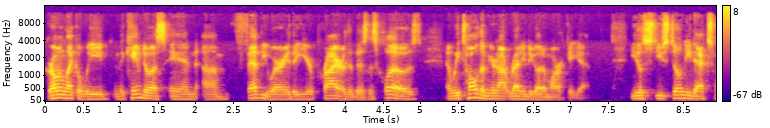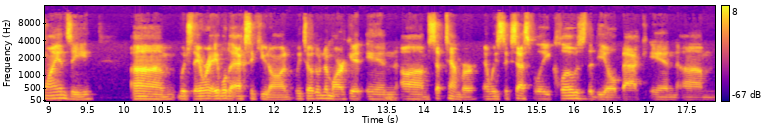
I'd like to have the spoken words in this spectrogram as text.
growing like a weed, and they came to us in um, February, the year prior the business closed, and we told them you're not ready to go to market yet. You you still need X, Y, and Z um, which they were able to execute on. We took them to market in um, September, and we successfully closed the deal back in um,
